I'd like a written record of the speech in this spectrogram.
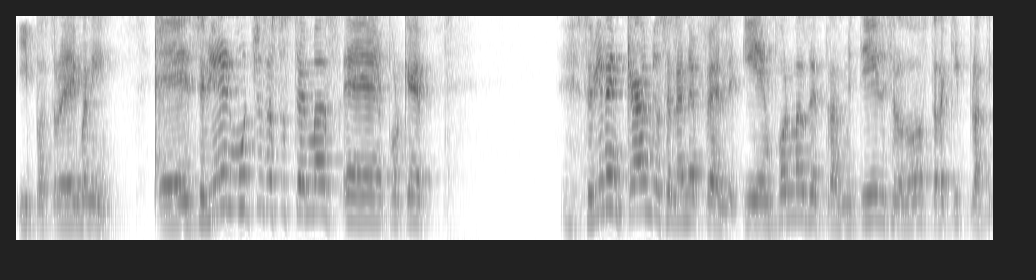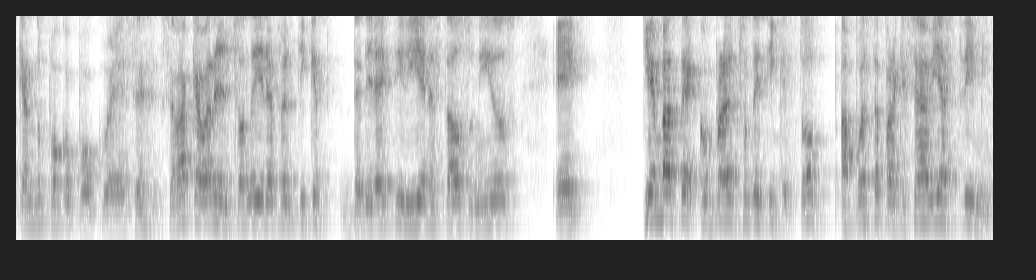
y pues Troy Aikman y eh, se vienen muchos de estos temas eh, porque eh, se vienen cambios en la NFL y en formas de transmitir, se los vamos a estar aquí platicando poco a poco. Se, va a acabar el Sunday NFL Ticket de DirecTV en Estados Unidos. ¿Quién va a comprar el Sunday Ticket? Todo apuesta para que sea vía streaming.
